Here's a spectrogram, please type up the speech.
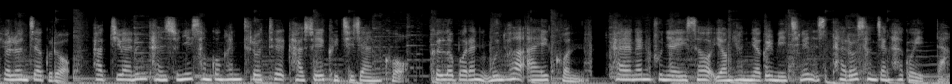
결론적으로 박지환은 단순히 성공한 트로트 가수에 그치지 않고 글로벌한 문화 아이콘, 다양한 분야에서 영향력을 미치는 스타로 성장하고 있다.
